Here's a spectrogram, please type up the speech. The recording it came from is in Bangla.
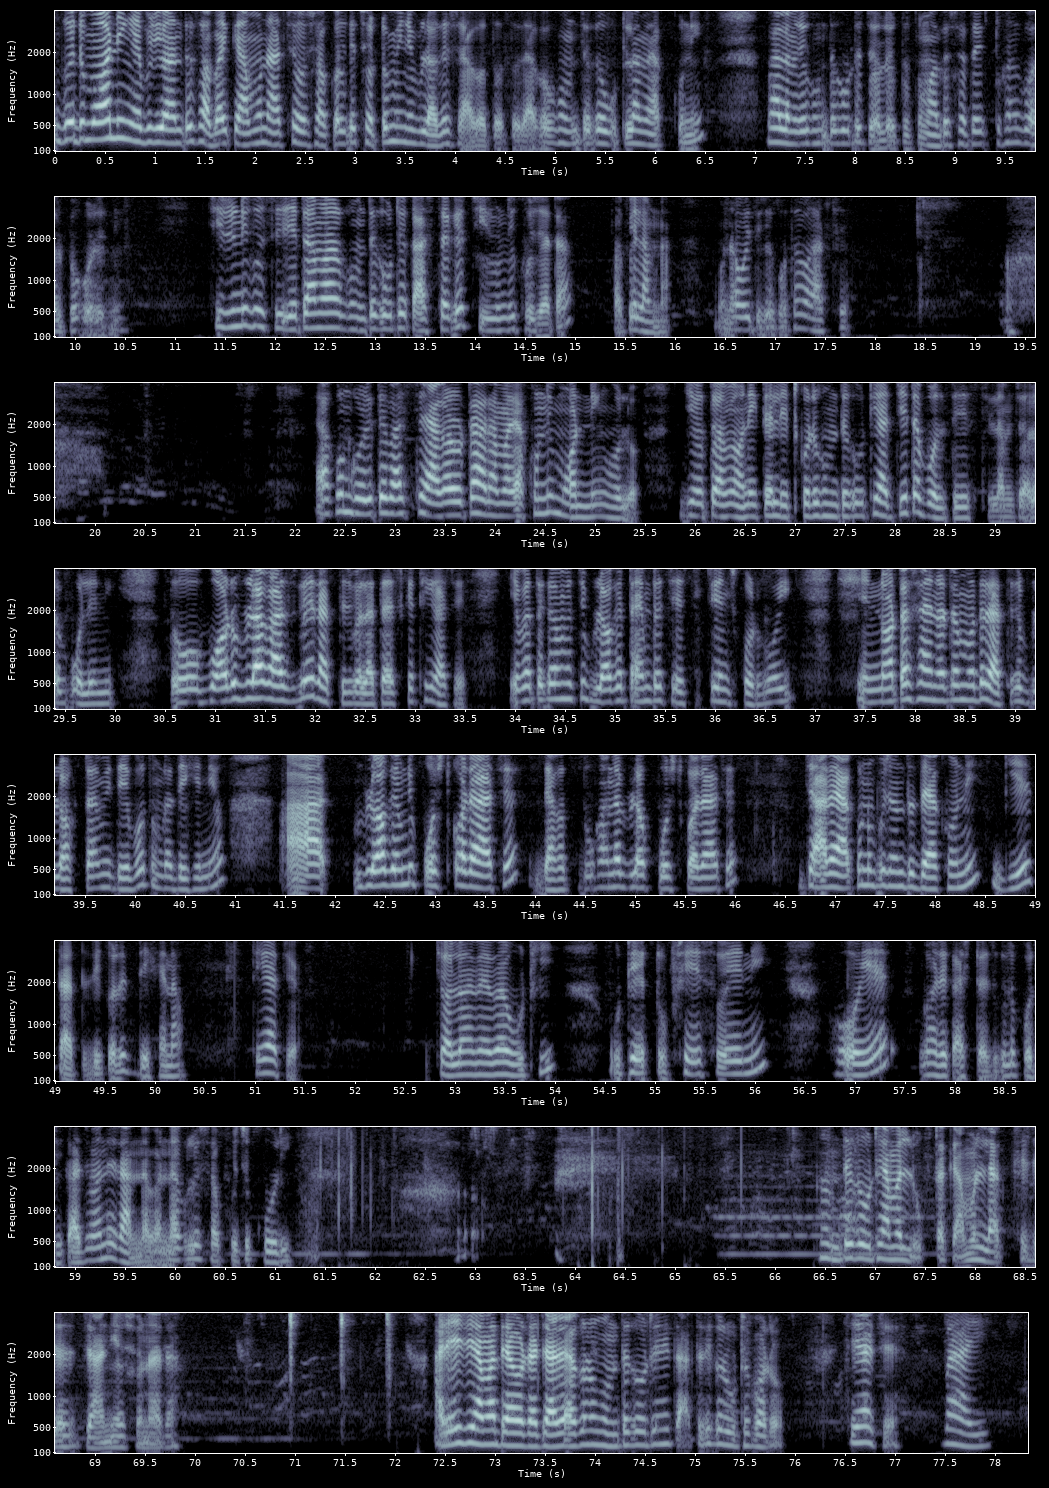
গুড মর্নিং এভরিওয়ান তো সবাই কেমন আছো? সকলকে ছোট্ট মিনি ব্লগে স্বাগত। তো দেখো, ঘুম থেকে উঠলাম এক্ষুনি। ভাবলাম যে ঘুম থেকে উঠে চলো একটু তোমাদের সাথে একটুখানি গল্প করে নিই। চিরুনি খুঁজছি, যেটা আমার ঘুম থেকে উঠে কাজ থাকে, চিরুনি খোঁজাটা। বা পেলাম না, মনে হয় ওইদিকে কোথাও আছে। এখন ঘড়িতে বাজছে এগারোটা আর আমার এখনই মর্নিং হলো। যেহেতু আমি অনেকটা লেট করে ঘুম থেকে উঠি আর যেটা বলতে এসেছিলাম, চলো বলে নিই তো বড় ব্লগ আসবে রাত্রির বেলাতে, আজকে ঠিক আছে। এবার থেকে আমি হচ্ছে ব্লগের টাইমটা চেঞ্জ করব। ওই নটা সাড়ে নটার মধ্যে রাত্রে ব্লগটা আমি দেবো, তোমরা দেখে নিও। আর ব্লগ এমনি পোস্ট করা আছে, দেখো দুখানা ব্লগ পোস্ট করা আছে। যারা এখনও পর্যন্ত দেখোনি গিয়ে তাড়াতাড়ি করে দেখে নাও। ঠিক আছে? চলো আমি এবার উঠি। উঠে একটু ফ্রেশ হয়ে নিই, হয়ে ঘরে কাজ টাজগুলো করি। কাজ মানে রান্না বান্নাগুলো সব কিছু করি। ঘুম থেকে উঠে আমার লুকটা কেমন লাগছে যা জানিও সোনারা। আর এই যে আমার দেওয়াটা যারা এখনও ঘুম থেকে ওঠেনি তাড়াতাড়ি করে উঠে পড়ো। ঠিক আছে? বাই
